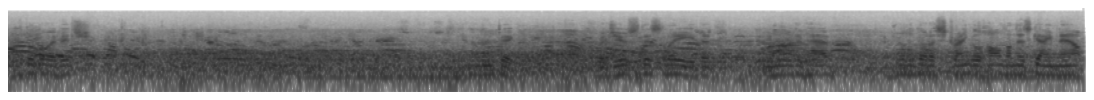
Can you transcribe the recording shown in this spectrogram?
Blagojevic. And Olympic reduce this lead that United have. They've really got a stranglehold on this game now.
